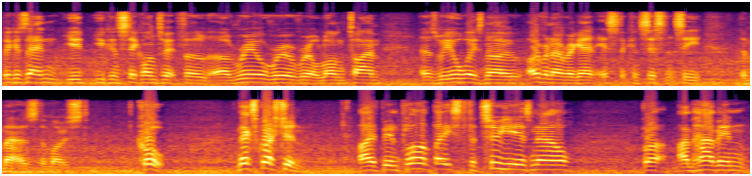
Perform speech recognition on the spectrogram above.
because then you you can stick onto it for a real, real, real long time. And as we always know, over and over again, it's the consistency that matters the most. Cool. Next question. I've been plant based for two years now, but I'm having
